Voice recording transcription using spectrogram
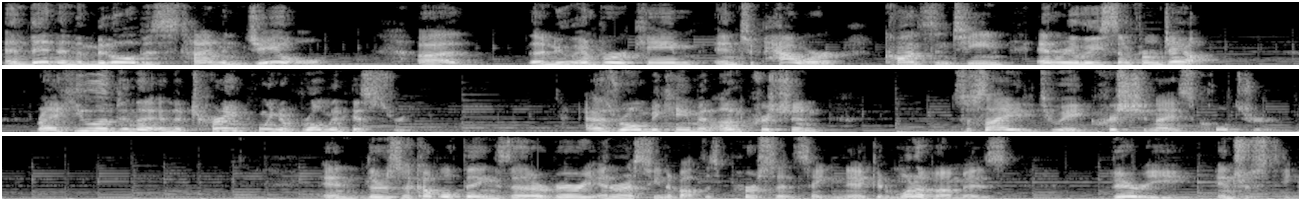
And then, in the middle of his time in jail, uh, a new emperor came into power, Constantine, and released him from jail. Right? He lived in the in the turning point of Roman history, as Rome became an unchristian society to a Christianized culture. And there's a couple things that are very interesting about this person, Saint Nick, and one of them is very interesting.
